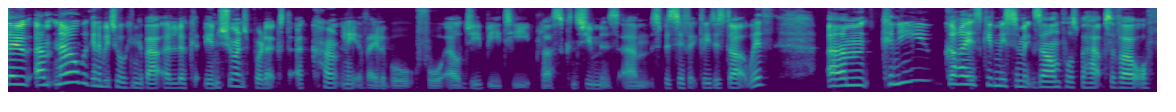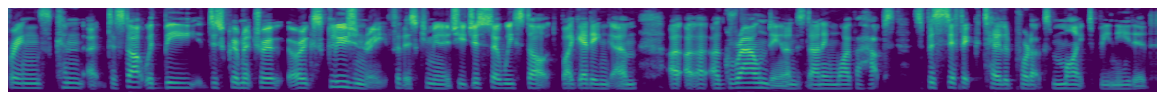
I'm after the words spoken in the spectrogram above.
So um, now we're going to be talking about a look at the insurance products that are currently available for LGBT plus consumers, um, specifically to start with. Um, can you guys give me some examples, perhaps, of our offerings? Can uh, to start with be discriminatory or exclusionary for this community, just so we start by getting um, a, a grounding and understanding why perhaps specific tailored products might be needed.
